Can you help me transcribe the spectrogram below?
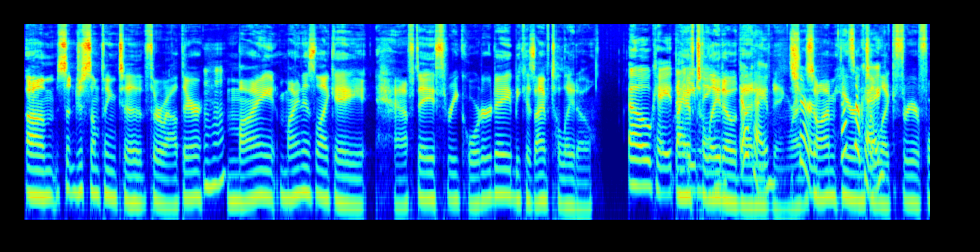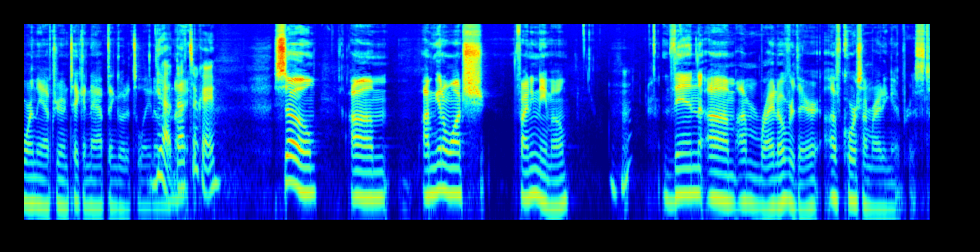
cool. um, so just something to throw out there. Mm-hmm. My mine is like a half day, three quarter day because I have Toledo. Oh, okay, I have evening. Toledo that Okay, evening, right? Sure. So I'm here okay. until like three or four in the afternoon, take a nap, then go to Toledo. yeah, that's okay. So, um, I'm gonna watch Finding Nemo. Mm-hmm. Then, um, I'm right over there. Of course, I'm riding Everest.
